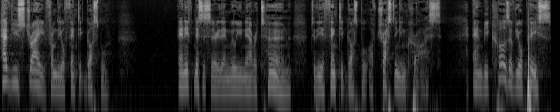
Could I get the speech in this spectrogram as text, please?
Have you strayed from the authentic gospel? And if necessary, then will you now return to the authentic gospel of trusting in Christ? And because of your peace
